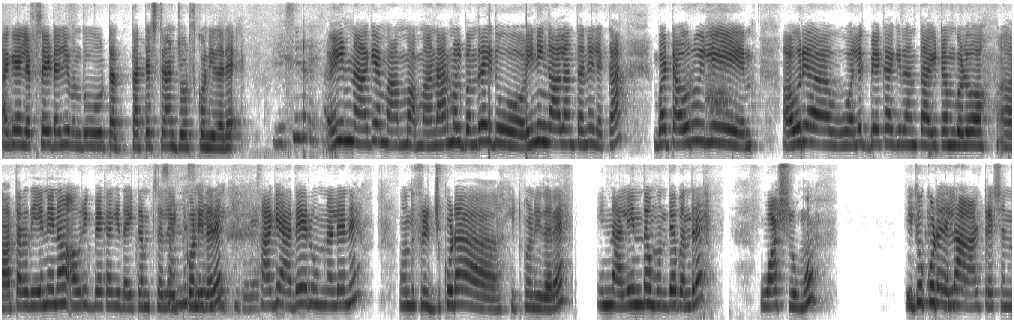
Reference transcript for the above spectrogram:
ಹಾಗೆ ಲೆಫ್ಟ್ ಸೈಡಲ್ಲಿ ಒಂದು ತಟ್ಟೆ ಸ್ಟ್ಯಾಂಡ್ ಜೋಡಿಸ್ಕೊಂಡಿದ್ದಾರೆ. ಇನ್ನು ಹಾಗೆ ನಾರ್ಮಲ್ ಬಂದರೆ ಇದು ಡೈನಿಂಗ್ ಹಾಲ್ ಅಂತಲೇ ಲೆಕ್ಕ. ಬಟ್ ಅವರು ಇಲ್ಲಿ ಅವರ ಹೊಲಕ್ಕೆ ಬೇಕಾಗಿರೋಂಥ ಐಟಮ್ಗಳು ಆ ಥರದ್ದು ಏನೇನೋ ಅವ್ರಿಗೆ ಬೇಕಾಗಿದ್ದ ಐಟಮ್ಸ್ ಎಲ್ಲ ಇಟ್ಕೊಂಡಿದ್ದಾರೆ. ಹಾಗೆ ಅದೇ ರೂಮ್ನಲ್ಲೇ ಒಂದು ಫ್ರಿಡ್ಜ್ ಕೂಡ ಇಟ್ಕೊಂಡಿದ್ದಾರೆ. ಇನ್ನು ಅಲ್ಲಿಂದ ಮುಂದೆ ಬಂದರೆ ವಾಶ್ರೂಮು ಇದು ಕೂಡ ಎಲ್ಲ ಆಲ್ಟ್ರೇಷನ್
